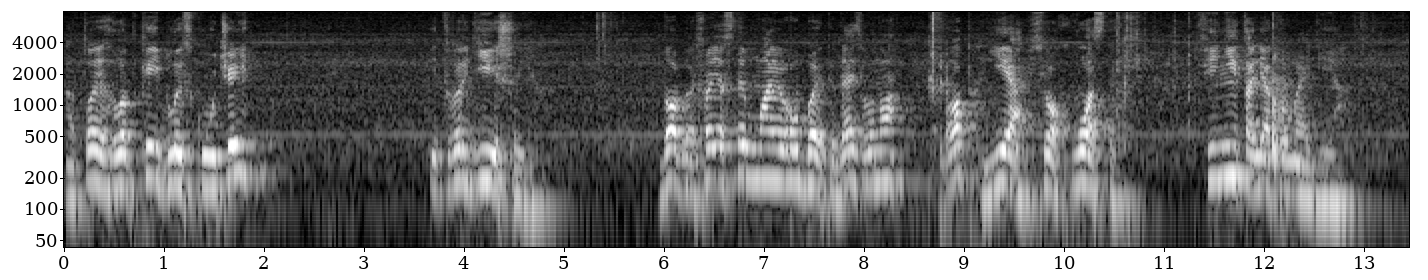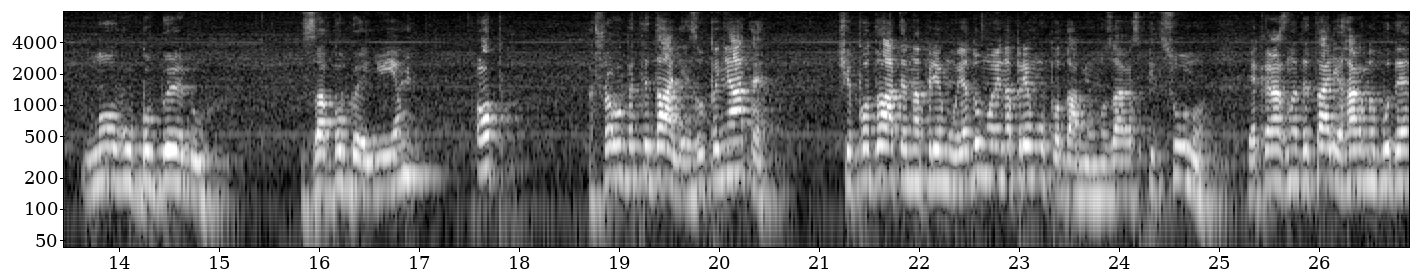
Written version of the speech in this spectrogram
а той гладкий, блискучий і твердіший. Добре, що я з тим маю робити? Десь воно. Оп, є, все, хвостик. Фініта ля комедія. Нову бобину забобинюємо. Оп. А що робити далі? Зупиняти чи подати напряму? Я думаю, напряму подам йому. Зараз підсуну. Якраз на деталі гарно буде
